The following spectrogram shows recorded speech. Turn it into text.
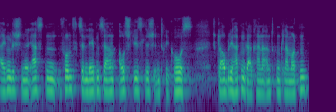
eigentlich in den ersten 15 Lebensjahren ausschließlich in Trikots. Ich glaube, die hatten gar keine anderen Klamotten.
